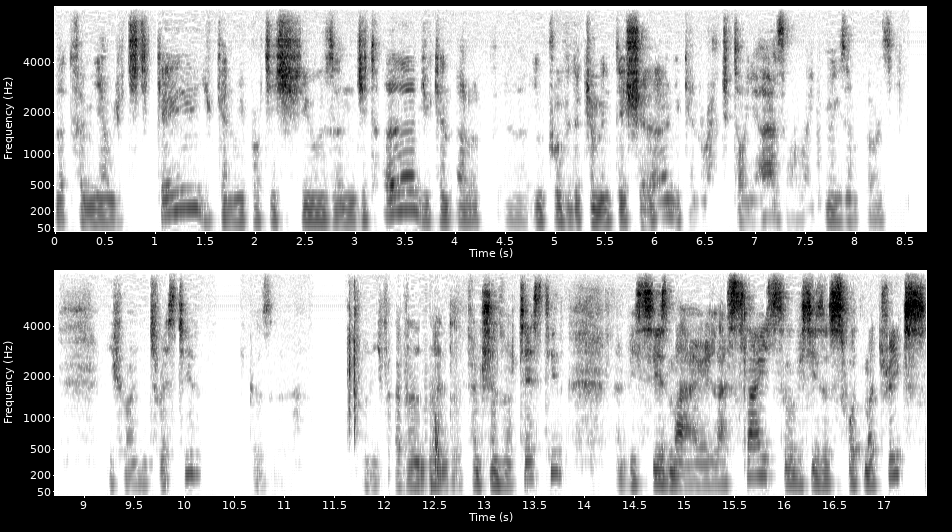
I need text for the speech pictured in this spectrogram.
not familiar with GTK. You can report issues on GitHub. You can help improve documentation. You can write tutorials or write new examples if you are interested, because uh, only 500 functions were tested. And this is my last slide. So this is a SWOT matrix.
